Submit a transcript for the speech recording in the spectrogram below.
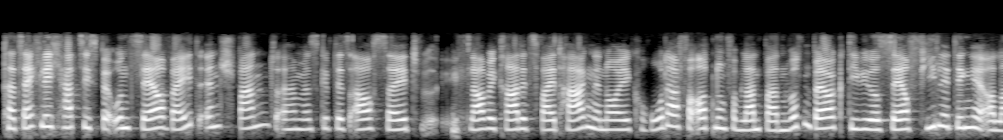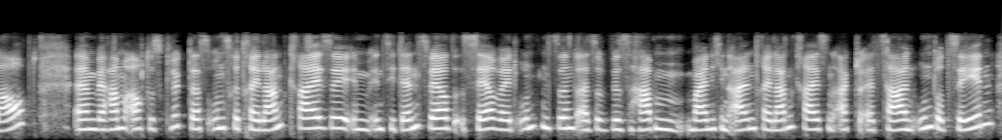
Tatsächlich hat sich bei uns sehr weit entspannt. Ähm, es gibt jetzt auch seit, ich glaube, gerade zwei Tagen eine neue Corona-Verordnung vom Land Baden-Württemberg, die wieder sehr viele Dinge erlaubt. Ähm, wir haben auch das Glück, dass unsere drei Landkreise im Inzidenzwert sehr weit unten sind. Also wir haben, meine ich, in allen drei Landkreisen aktuell Zahlen unter zehn.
